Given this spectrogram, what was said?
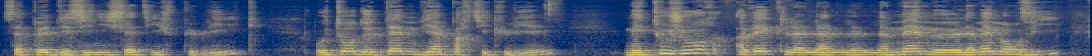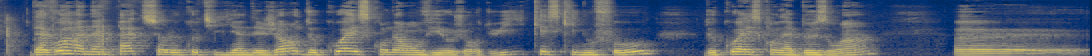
ça peut être des initiatives publiques autour de thèmes bien particuliers mais toujours avec la, euh, même envie d'avoir un impact sur le quotidien des gens, de quoi est-ce qu'on a envie aujourd'hui, qu'est-ce qu'il nous faut, de quoi est-ce qu'on a besoin, euh,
